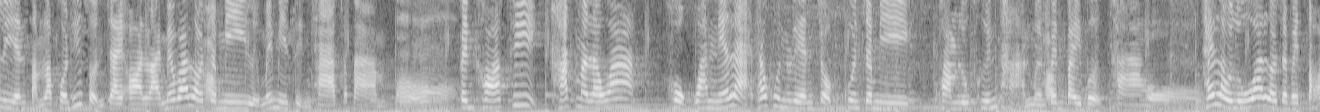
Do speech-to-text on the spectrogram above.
เรียนสำหรับคนที่สนใจออนไลน์ ไม่ว่าเราครับ จะมีหรือไม่มีสินค้าก็ตาม อ๋อ เป็นคอร์สที่คัดมาแล้วว่า 6 วันนี้แหละ ถ้าคุณเรียนจบคุณจะมีความรู้พื้นฐานเหมือนครับเป็นใบเบิกทางอ๋อให้เรารู้ว่าเราจะไปต่อ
